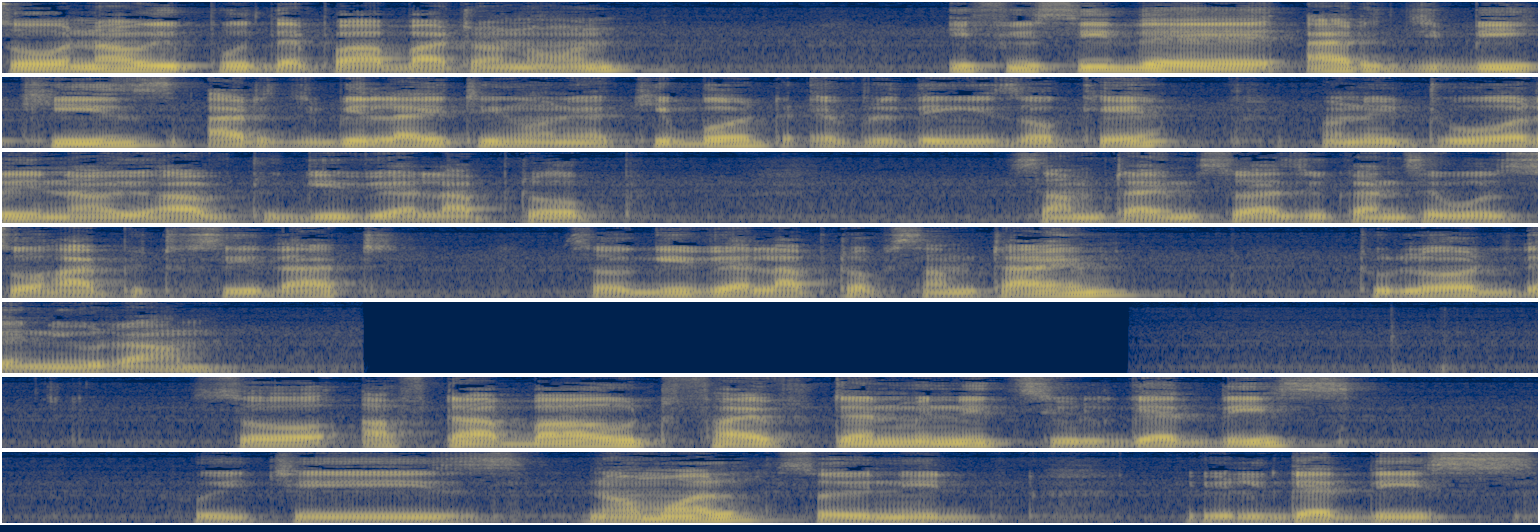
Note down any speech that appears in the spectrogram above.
so now we put the power button on. If you see the rgb keys rgb lighting on your keyboard everything is okay. No need to worry. Now you have to give your laptop some time so as you can see I was so happy to see that. So give your laptop some time to load the new ram. So after about 5 10 minutes you'll get this which is normal. So you need you'll get this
